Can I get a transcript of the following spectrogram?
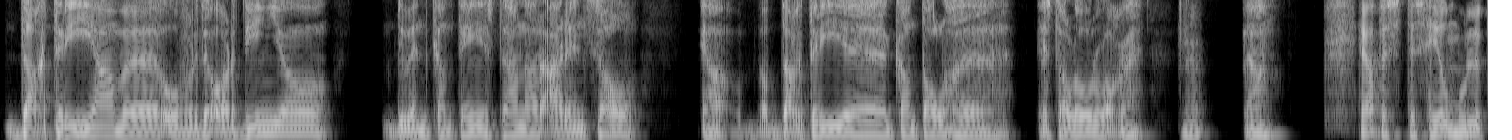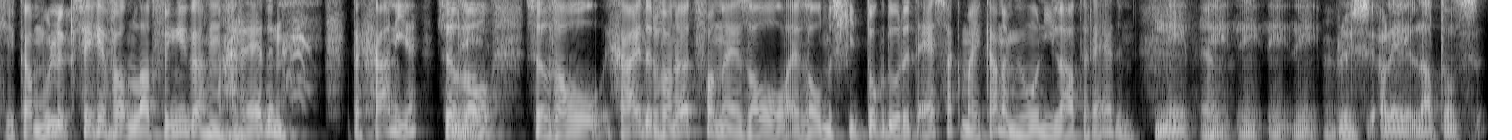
dag drie gaan we over de Ordino. De wind kan tegenstaan naar Arensal. Ja, op dag drie eh, kan het al, eh, is het al oorlog. Hè. Ja. ja. Ja, het is, het is heel moeilijk. Je kan moeilijk zeggen van laat Vingegaard maar rijden. Dat gaat niet. Hè? Zelfs, Nee. al, zelfs al ga je ervan uit van hij zal, hij zal misschien toch door het ijs zakken, maar je kan hem gewoon niet laten rijden. Nee, nee, nee, nee. nee. Plus, allee, laat ons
